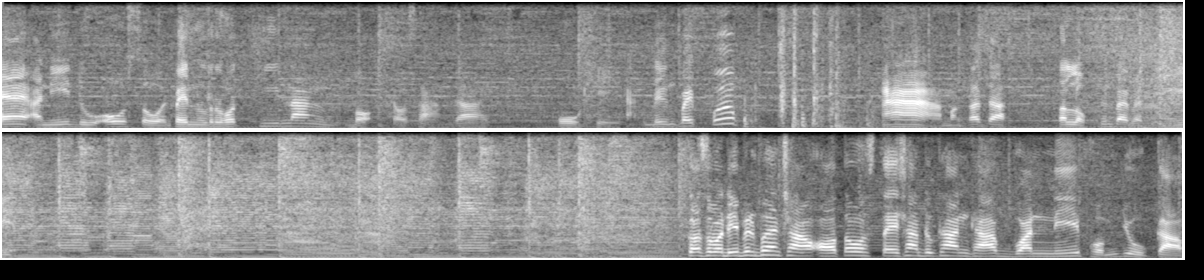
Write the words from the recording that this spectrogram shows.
air อันนี้ dual zone เป็นรถที่นั่งเบาะแถวสามได้ โอเค ดึงไปปุ๊บ อ่า มันก็จะ ตลบขึ้นไปแบบนี้ ก็สวัสดีเพื่อนๆชาวออโต้สเตชันทุกท่านครับ วันนี้ผมอยู่กับ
